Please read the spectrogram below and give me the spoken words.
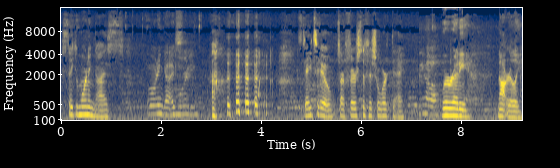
Say good morning, guys. Good morning, guys. Good morning. It's day two. It's our first official work day. We're ready. Not really.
